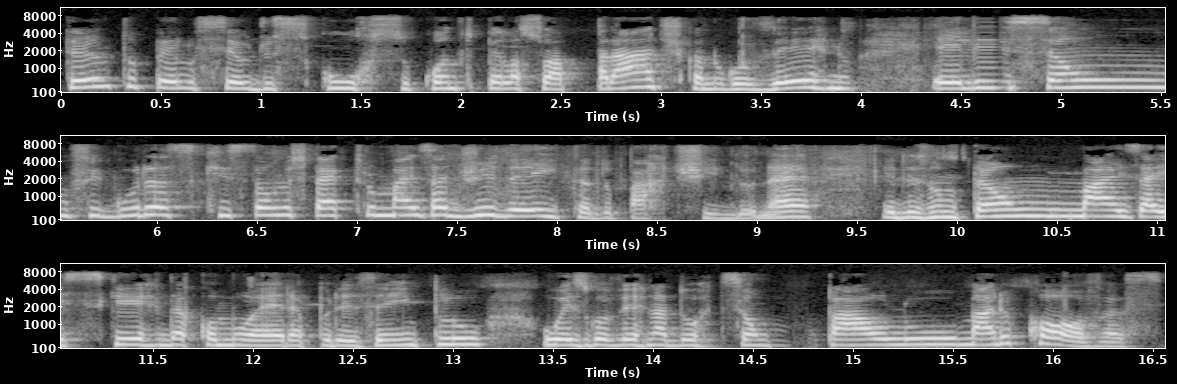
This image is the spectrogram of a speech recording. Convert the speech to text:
tanto pelo seu discurso quanto pela sua prática no governo, eles são figuras que estão no espectro mais à direita do partido, né? Eles não estão mais à esquerda como era, por exemplo, o ex-governador de São Paulo Mário Covas.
